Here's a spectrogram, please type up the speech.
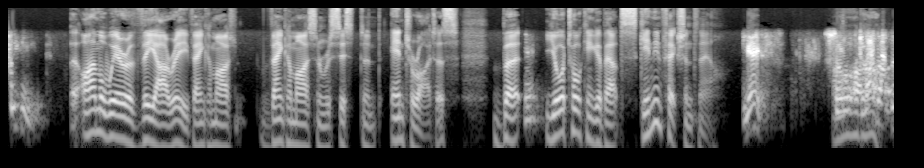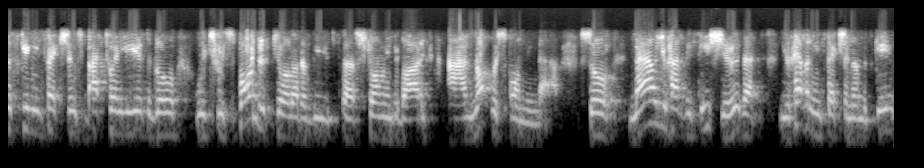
treating it. I'm aware of VRE, vancomycin, vancomycin resistant enteritis, but you're talking about skin infections now. Yes. So oh a lot of the skin infections back 20 years ago, which responded to a lot of these uh, strong antibiotics, are not responding now. So now you have this issue that you have an infection on the skin.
